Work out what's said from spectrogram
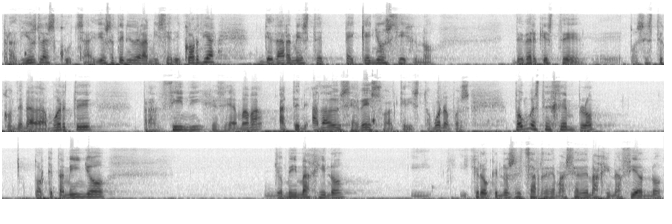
Pero Dios la escucha y Dios ha tenido la misericordia de darme este pequeño signo, de ver que este, eh, pues este condenado a muerte, Pranzini, que se llamaba, ha, ha dado ese beso al Cristo. Bueno, pues pongo este ejemplo porque también yo, yo me imagino, y, creo que no es echarle demasiada imaginación, ¿no?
